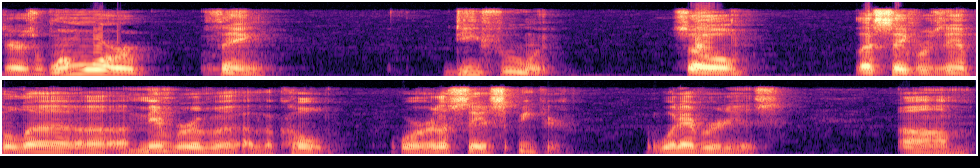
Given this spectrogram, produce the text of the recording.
there's one more thing, defooing. So, let's say, for example, a, a member of a, of a cult, or let's say a speaker, whatever it is, um,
